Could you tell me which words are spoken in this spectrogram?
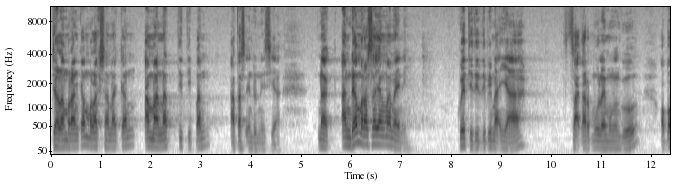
dalam rangka melaksanakan amanat titipan atas Indonesia. Nah, Anda merasa yang mana ini? Kue dititipi Mak Iya, sakar mulai mengenggu, apa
